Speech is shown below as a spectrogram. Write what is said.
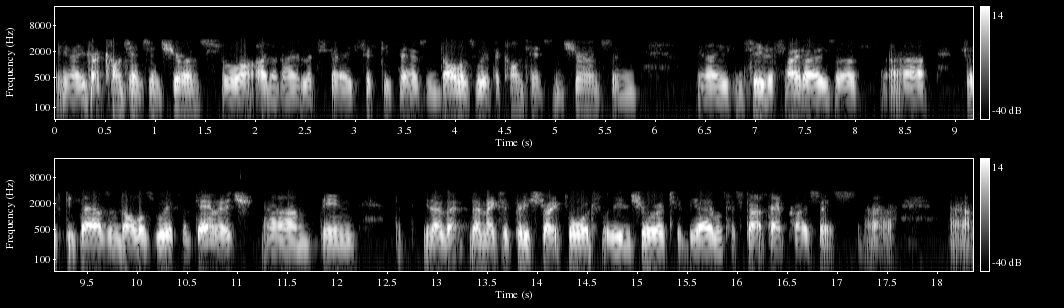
you know, you've got contents insurance for, I don't know, let's say $50,000 worth of contents insurance and, you know, you can see the photos of uh, $50,000 worth of damage, um, then, you know, that, that makes it pretty straightforward for the insurer to be able to start that process uh, uh,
